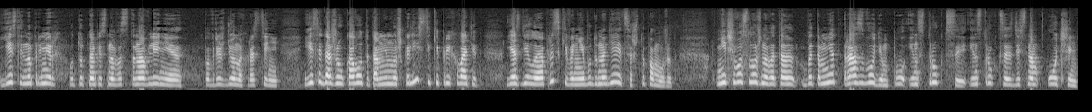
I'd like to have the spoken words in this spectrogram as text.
Если, например, вот тут написано восстановление поврежденных растений. Если даже у кого-то там немножко листики прихватит, я сделаю опрыскивание и буду надеяться, что поможет. Ничего сложного это, в этом нет. Разводим по инструкции. Инструкция здесь нам очень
